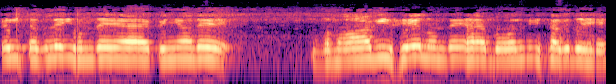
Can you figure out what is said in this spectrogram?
ਕਈ ਤਗਲੇ ਹੀ ਹੁੰਦੇ ਐ, ਕਈਆਂ ਦੇ ਦਿਮਾਗ ਹੀ ਫੇਲ ਹੁੰਦੇ ਹੈ ਬੋਲ ਨਹੀਂ ਸਕਦੇ।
